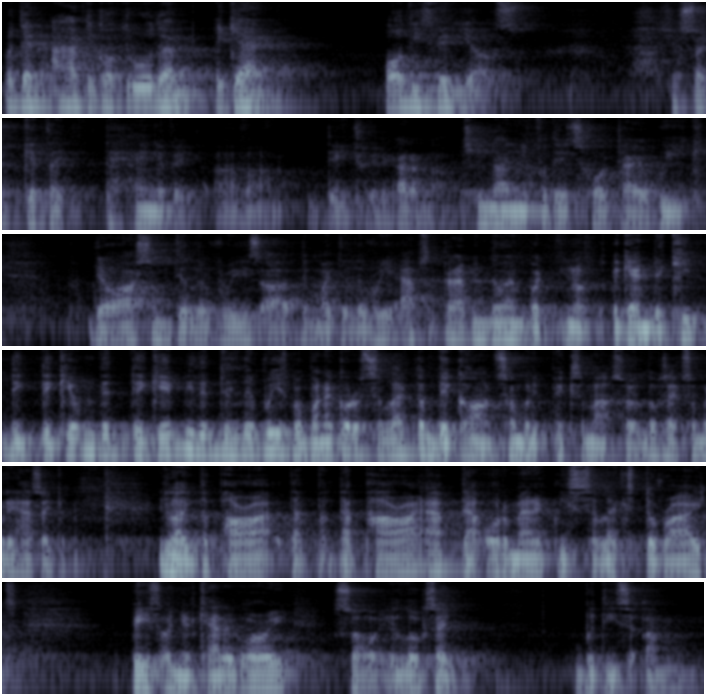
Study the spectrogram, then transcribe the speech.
but then I have to go through them again, all these videos, just so I get like the hang of it of um, day trading. I don't know, T ninety for this whole entire week. There are some deliveries, uh, my delivery apps that I've been doing, but you know, again, they keep, they, they give them, the, they give me the deliveries, but when I go to select them, they're gone. Somebody picks them out, so it looks like somebody has like, you know, like the para the, the power app that automatically selects the rides based on your category. So it looks like with these um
